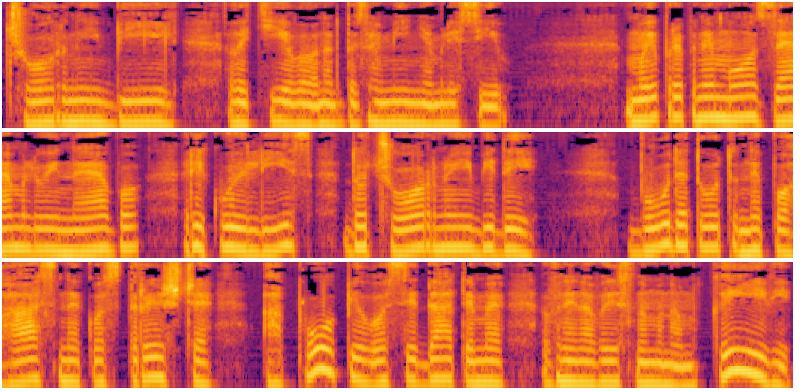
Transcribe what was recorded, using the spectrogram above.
чорний біль, летіло над безгамінням лісів. Ми припнемо землю і небо, ріку й ліс до чорної біди. Буде тут непогасне кострище, а попіл осідатиме в ненависному нам Києві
